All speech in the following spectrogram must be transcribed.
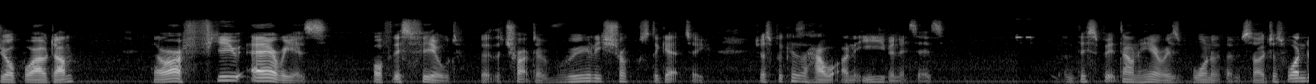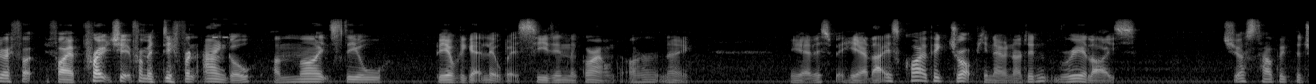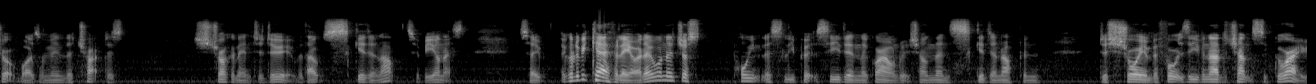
Job well done. There are a few areas of this field that the tractor really struggles to get to, just because of how uneven it is. And this bit down here is one of them, so I just wonder if I, if I approach it from a different angle, I might still be able to get a little bit of seed in the ground. I don't know. Yeah, this bit here, that is quite a big drop, you know, and I didn't realise just how big the drop was. I mean, the tractor's struggling to do it without skidding up, to be honest. So I've got to be careful here. I don't want to just pointlessly put seed in the ground, which I'm then skidding up and destroying before it's even had a chance to grow.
